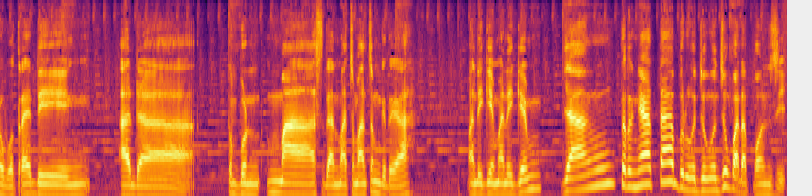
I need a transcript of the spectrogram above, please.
robot trading, ada kebun emas dan macam-macam gitu ya. Money game money game yang ternyata berujung-ujung pada ponzi.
